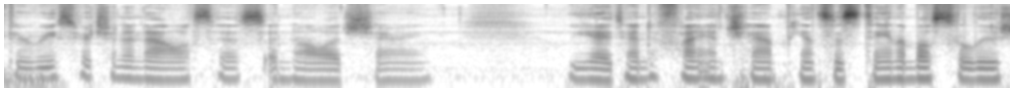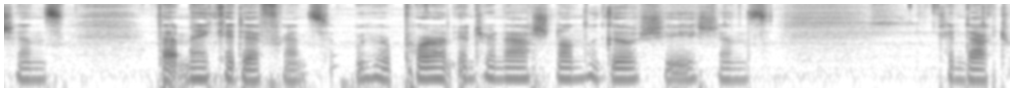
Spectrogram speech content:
Through research and analysis and knowledge sharing, we identify and champion sustainable solutions that make a difference. We report on international negotiations, conduct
